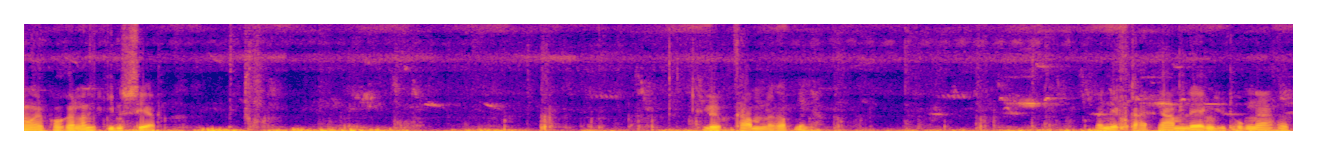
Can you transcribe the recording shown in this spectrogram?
น้อยๆเพราะกำลังกินเสียบเริ่มทำแล้วครับเนี่ยบรรยากาศงามแรงอยู่ตรงหน้าครับ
